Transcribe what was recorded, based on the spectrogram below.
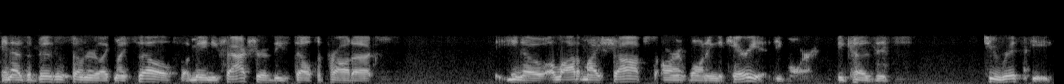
and as a business owner like myself, a manufacturer of these Delta products, you know, a lot of my shops aren't wanting to carry it anymore because it's too risky.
